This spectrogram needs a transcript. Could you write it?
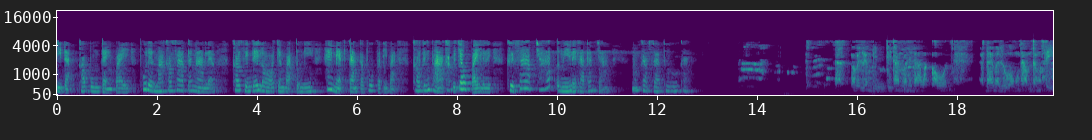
จิตอะเขาปรุงแต่งไป ผู้เดินมาเขาทราบตั้งนานแล้ว เขาถึงได้รอจังหวะตรงนี้ ให้แมทกันกับผู้ปฏิบัติ เขาถึงพาข้าพเจ้าไปเลย คือทราบชัดตรงนี้เลยค่ะท่านอาจารย์น้องกับสาธุค่ะก็เป็นเรื่องดีที่ท่านวนิดาหลักโคนได้บรรลุองค์ธรรมทั้งสี่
